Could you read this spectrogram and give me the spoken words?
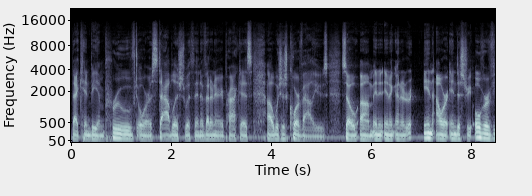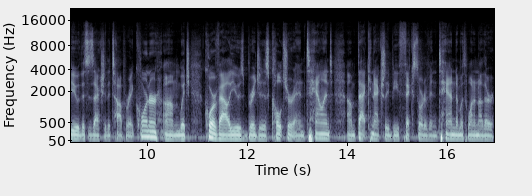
that can be improved or established within a veterinary practice, uh, which is core values values. So, um, in, in, in, in, our industry overview, this is actually the top right corner, um, which core values bridges culture and talent. Um, that can actually be fixed sort of in tandem with one another.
